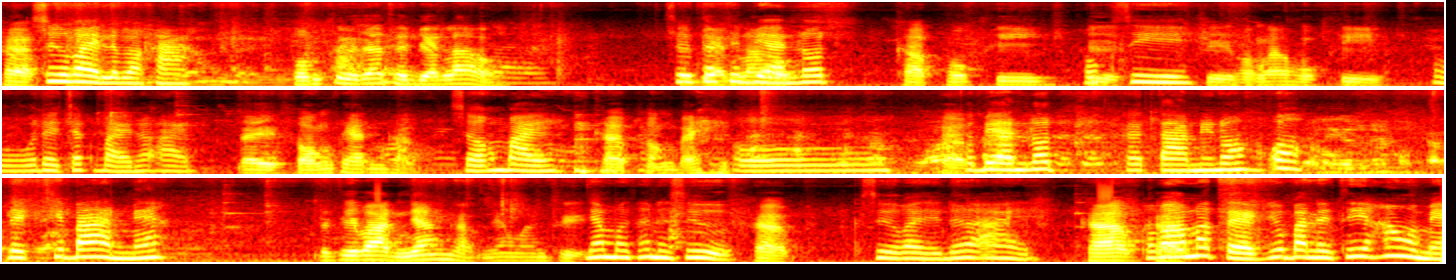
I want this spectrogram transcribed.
ครับ ซื้อไว้เลยบ่ค่ะผมซื้อได้ทะเบียนเหล้า ซื้อแต่ทะเบียนรถ ครับหกสี่หกสี่ซื้อของเราหกสี่โอ้ได้จักใบเนาะอ้ายได้สองแผ่นครับ สองใบ ครับสองใบ โอ้ครับ ทะเบียนรถก็ตามนี้เนาะโอ้เลขที่บ้านไหมแล้วที่บ้านยังครับยังวันถือยังบ่ทันได้ซื้อครับ ซื้อไว้เด้ออ้ายครับเพราะครัว่าบมาแตกอยู่บ้านเลขที่เฮาแหม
